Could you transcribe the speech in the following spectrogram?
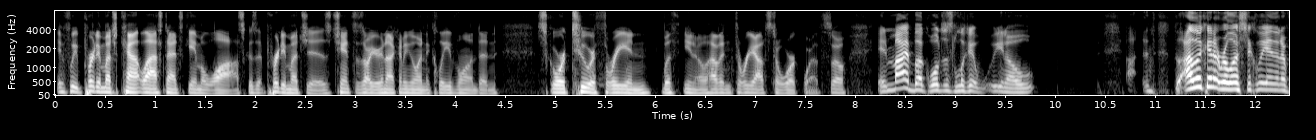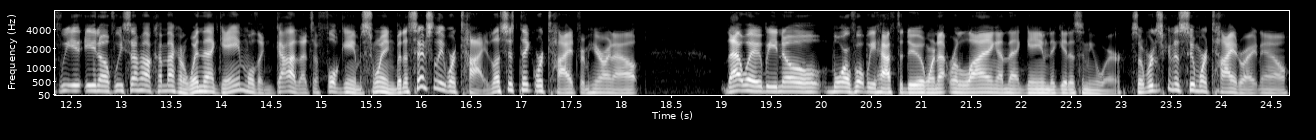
If we pretty much count last night's game a loss, because it pretty much is, chances are you're not going to go into Cleveland and score two or three, and with you know having three outs to work with. So in my book, we'll just look at you know I look at it realistically, and then if we, you know, if we somehow come back and win that game, well, then God, that's a full game swing. But essentially, we're tied. Let's just think we're tied from here on out. That way, we know more of what we have to do. and We're not relying on that game to get us anywhere. So we're just going to assume we're tied right now.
